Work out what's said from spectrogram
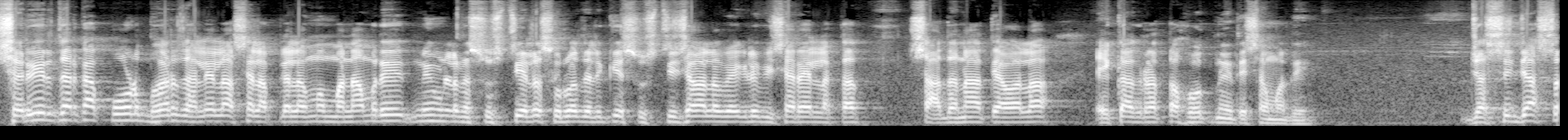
शरीर जर का पोट भर झालेलं असेल आपल्याला मग मनामध्ये मी म्हटलं ना सुस्ती यायला सुरुवात झाली की सुस्तीच्या वेळेला वेगळे विचारायला लागतात. साधना त्यावेळेला एकाग्रता होत नाही त्याच्यामध्ये. जास्तीत जास्त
